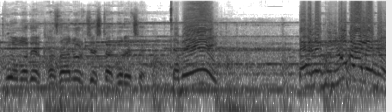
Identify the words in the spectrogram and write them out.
ও দীপু আমাদের ফাঁসানোর চেষ্টা করেছে তবে पहले गुल्लू का ले दो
